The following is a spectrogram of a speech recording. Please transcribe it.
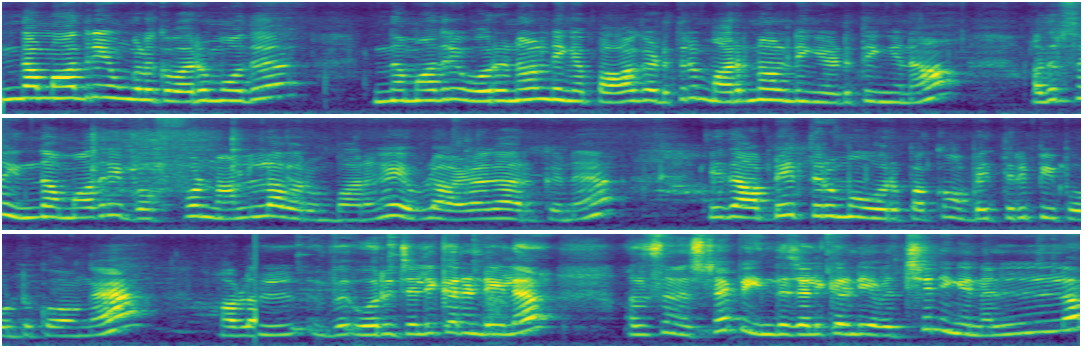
இந்த மாதிரி உங்களுக்கு வரும்போது இந்த மாதிரி ஒரு நாள் நீங்கள் பாகு எடுத்துட்டு மறுநாள் நீங்கள் எடுத்தீங்கன்னா அதிர்சம் இந்த மாதிரி பஃபோ நல்லா வரும் பாருங்கள் எவ்வளோ அழகாக இருக்குன்னு. இதை அப்படியே திரும்ப ஒரு பக்கம் அப்படியே திருப்பி போட்டுக்கோங்க. அவ்வளோ ஒரு ஜல்லிக்கரண்டியில் அதிர்சம் வச்சுட்டேன் இப்போ இந்த ஜல்லிக்கரண்டியை வச்சு நீங்கள் நல்லா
